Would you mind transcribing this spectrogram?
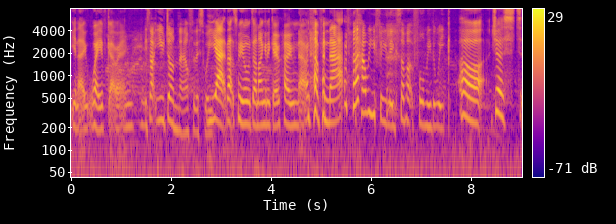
you know, way of going. Is that you done now for this week? Yeah, that's me all done. I'm going to go home now and have a nap. How are you feeling? Sum up for me the week. Oh, just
